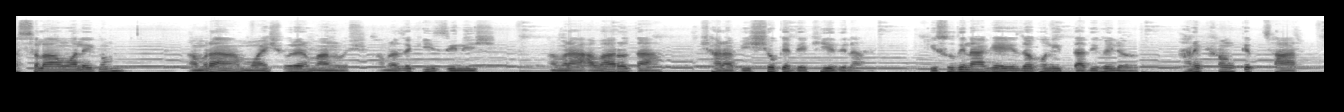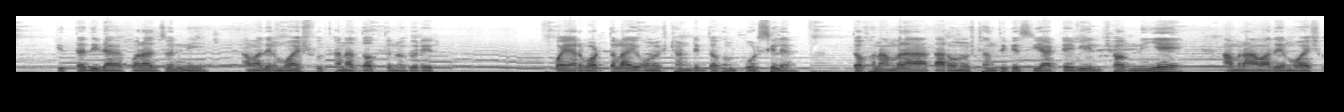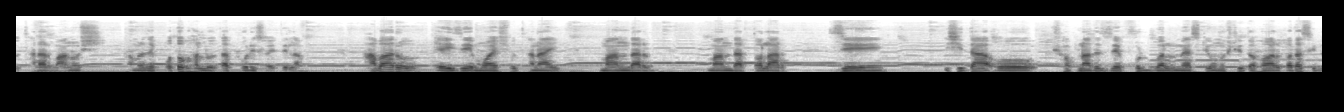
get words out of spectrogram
আসসালামু আলাইকুম। আমরা মহেশ্বরের মানুষ, আমরা যে কি জিনিস, আমরা আবারও তা সারা বিশ্বকে দেখিয়ে দিলাম। কিছুদিন আগে যখন ইত্যাদি হইল, হানিফ সংকেত ছাড় ইত্যাদিটা করার জন্যে আমাদের মহেশপুর থানা দত্তনগরের কয়ার বটতলায় অনুষ্ঠানটি তখন করছিলেন। তখন আমরা তার অনুষ্ঠান থেকে চেয়ার, টেবিল সব নিয়ে আমরা আমাদের মহেশপুর থানার মানুষ, আমরা যে কত ভালো তার পরিচয় দিলাম। আবারও এই যে মহেশপুর থানায় মান্দার মান্দার তলার যে ঈশিতা ও স্বপ্নাদের যে ফুটবল ম্যাচটি অনুষ্ঠিত হওয়ার কথা ছিল,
